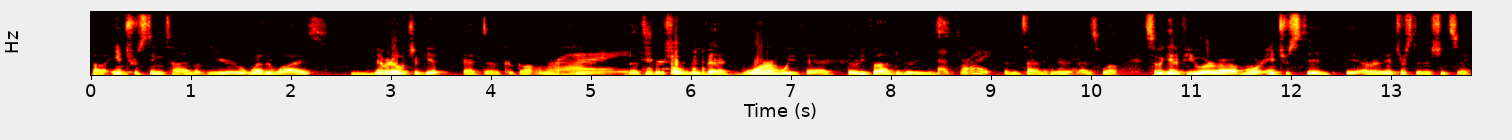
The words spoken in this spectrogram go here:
uh, interesting time of year weather-wise. You never know what you'll get at uh, cook-off around here. That's for sure. We've had warm, we've had 35 degrees That's right. at the time That's here right. as well. So again, if you are uh, more interested, or interested, I should say,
